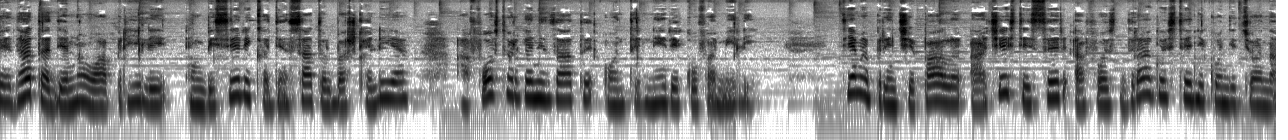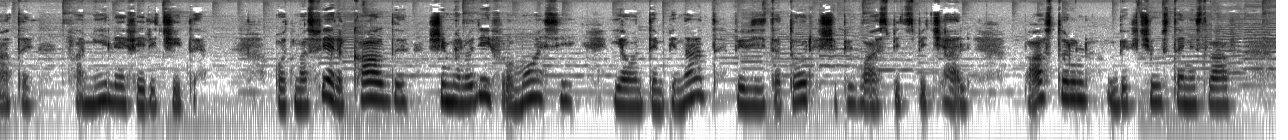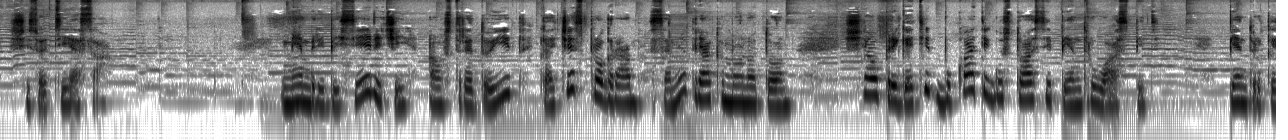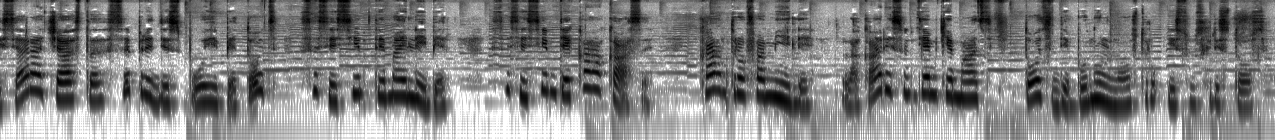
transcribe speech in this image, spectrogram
Pe data de 9 aprilie, în biserica din satul Bașcalia, a fost organizată o întâlnire cu familii. Tema principală a acestei sări a fost dragostea necondiționată, familie fericită. O atmosferă caldă și melodii frumoase i-au întâmpinat pe vizitatori și pe oaspeți speciali, pastorul Becciu Stanislav și soția sa. Membrii bisericii au străduit ca acest program să nu treacă monoton și au pregătit bucate gustoase pentru oaspeți, pentru că seara aceasta se predispuie pe toți să se simte mai liberi, să se simte ca acasă, ca într-o familie, la care suntem chemați toți de bunul nostru Isus Hristos.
